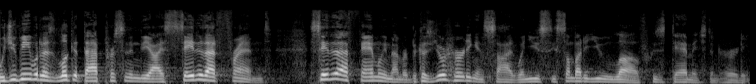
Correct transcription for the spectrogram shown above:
Would you be able to look at that person in the eye, say to that friend, say to that family member, because you're hurting inside when you see somebody you love who's damaged and hurting?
